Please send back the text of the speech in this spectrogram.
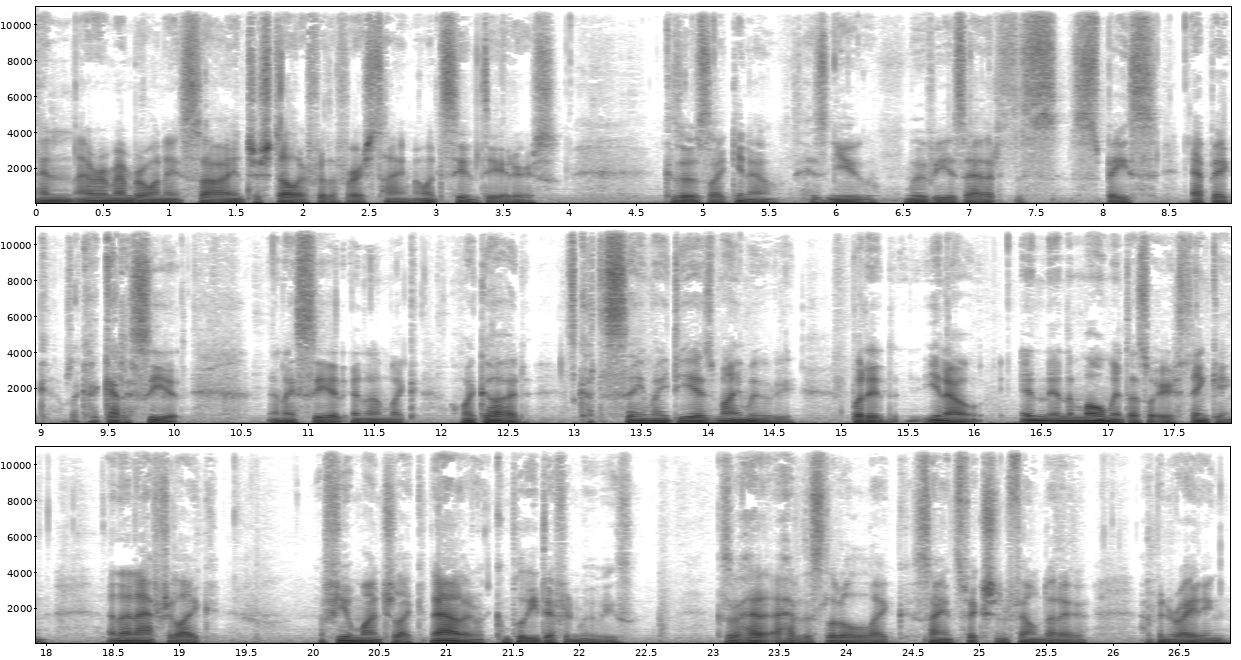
and I remember when I saw Interstellar for the first time. I went to see it in theaters because it was like you know his new movie is out. It's this space epic. I was like, I gotta see it, and I see it, and I'm like, oh my god, it's got the same idea as my movie, but it you know in in the moment that's what you're thinking, and then after like a few months, you're like now they're completely different movies. Because I had I have this little like science fiction film that I I've been writing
